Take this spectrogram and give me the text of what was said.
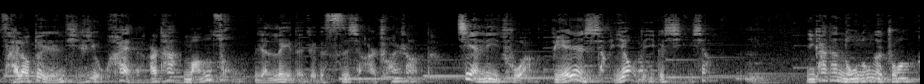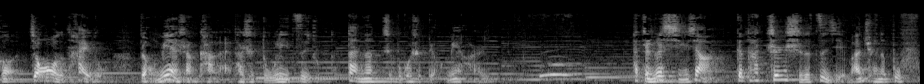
材料对人体是有害的，而她盲从人类的这个思想而穿上了它，建立出啊别人想要的一个形象。你看他浓浓的妆和骄傲的态度，表面上看来他是独立自主的，但那只不过是表面而已。他整个形象跟他真实的自己完全的不符。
